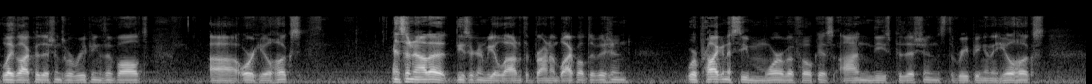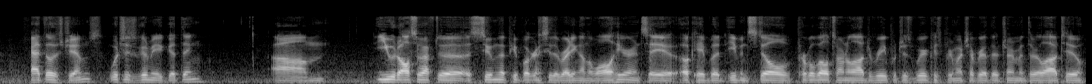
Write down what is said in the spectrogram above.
leg lock positions where reaping is involved uh, or heel hooks. And so now that these are going to be allowed at the brown and black belt division, we're probably going to see more of a focus on these positions, the reaping and the heel hooks, at those gyms, which is going to be a good thing. Um, you would also have to assume that people are going to see the writing on the wall here and say, okay, but even still, purple belts aren't allowed to reap, which is weird because pretty much every other tournament they're allowed to.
